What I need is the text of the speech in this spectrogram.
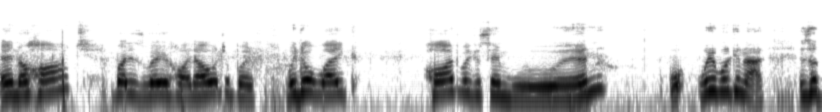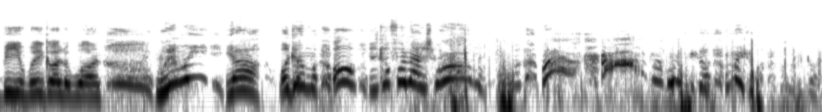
and the hot, but it's very hot out, but we don't like hot, we can say when. What are we looking at? Is a bee wig on the wall? Really? Yeah, look at one. Oh, it's got four legs. Oh, oh, oh my god, oh my god.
